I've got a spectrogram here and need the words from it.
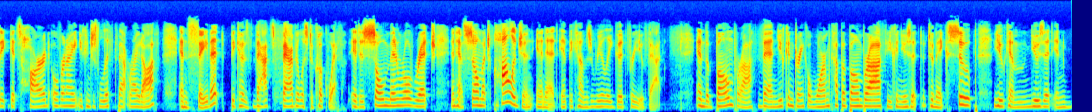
it gets hard overnight. You can just lift that right off and save it because that's fabulous to cook with. It is so mineral rich and has so much collagen in it, it becomes really good for you fat and the bone broth, then you can drink a warm cup of bone broth. You can use it to make soup. You can use it in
